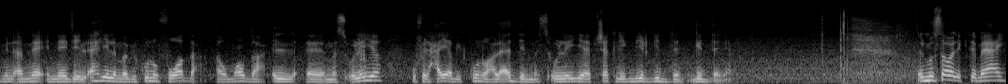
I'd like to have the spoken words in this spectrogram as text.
من أبناء النادي الأهلي لما بيكونوا في وضع أو موضع المسؤوليه وفي الحقيقة بيكونوا على قد المسؤولية بشكل كبير جدا جدا يعني. المستوى الاجتماعي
